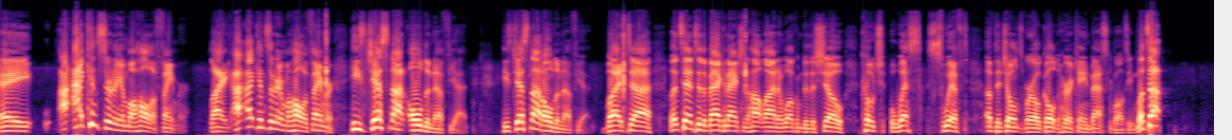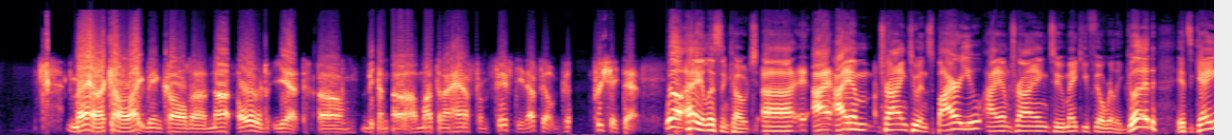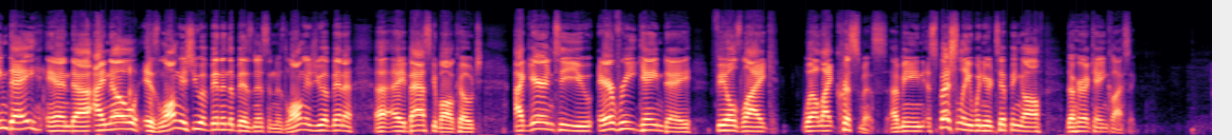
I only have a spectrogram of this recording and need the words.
A I, I consider him a Hall of Famer. Like I, I consider him a Hall of Famer. He's just not old enough yet. He's just not old enough yet. But uh, let's head to the back in action hotline and welcome to the show, Coach Wes Swift of the Jonesboro Golden Hurricane basketball team. What's up? Man, I kind of like being called uh, not old yet. Um, being uh, a month and a half from 50, that felt good. Appreciate that. Well, hey, listen, Coach. Uh, I, I am trying to inspire you. I am trying to make you feel really good. It's game day, and uh, I know as long as you have been in the business and as long as you have been a, a, a basketball coach, I guarantee you every game day feels like, well, like Christmas. I mean, especially when you're tipping off the Hurricane Classic.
